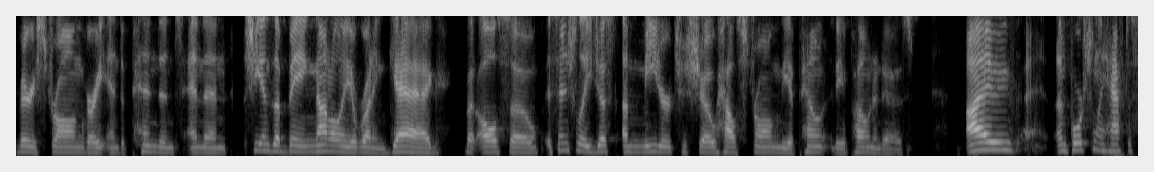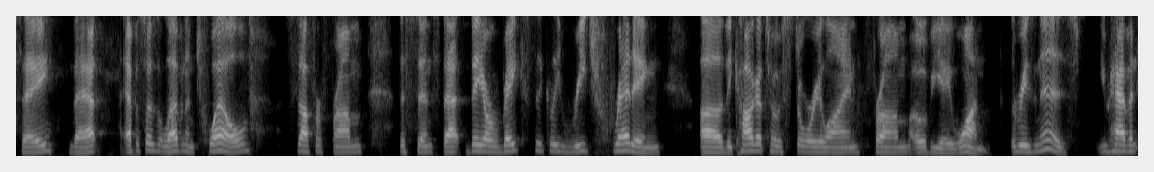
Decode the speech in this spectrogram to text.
very strong, very independent, and then she ends up being not only a running gag, but also essentially just a meter to show how strong the opponent the opponent is. I unfortunately have to say that episodes 11 and 12 suffer from the sense that they are basically retreading uh, the Kagato storyline from OVA 1. The reason is you have an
